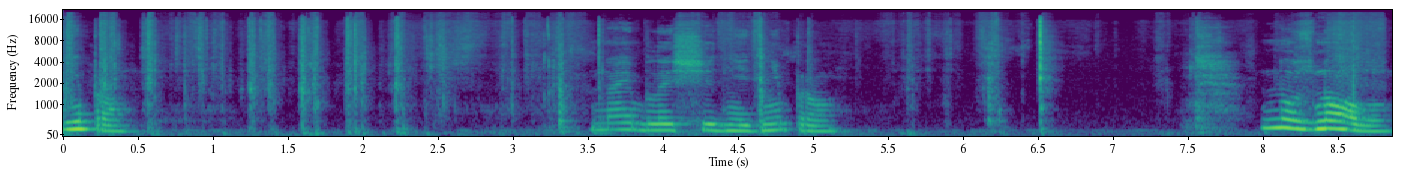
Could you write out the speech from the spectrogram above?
Дніпро. Найближчі дні Дніпро. Ну, знову,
